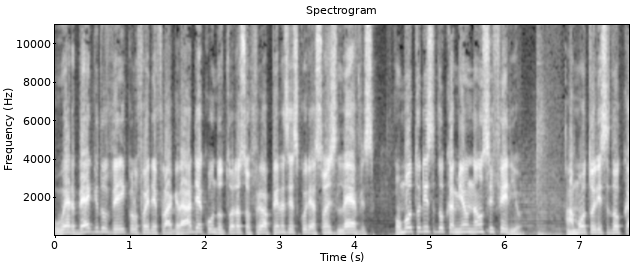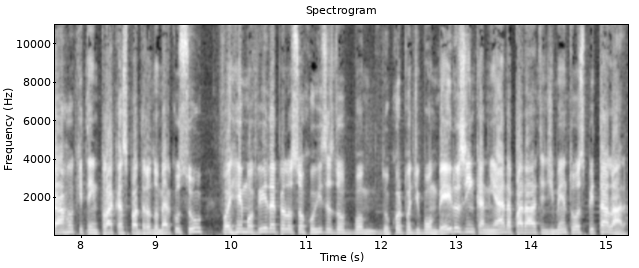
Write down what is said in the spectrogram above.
o airbag do veículo foi deflagrado e a condutora sofreu apenas escoriações leves. O motorista do caminhão não se feriu. A motorista do carro, que tem placas padrão do Mercosul, foi removida pelos socorristas do, do Corpo de Bombeiros e encaminhada para atendimento hospitalar.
